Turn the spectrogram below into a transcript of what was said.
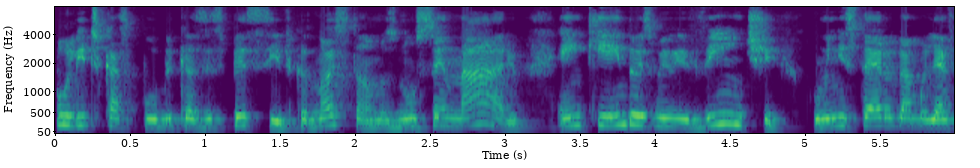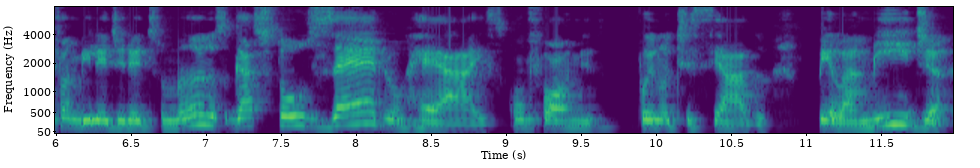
políticas públicas específicas. Nós estamos num cenário em que, em 2020, o Ministério da Mulher, Família e Direitos Humanos gastou zero reais, conforme foi noticiado pela mídia,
